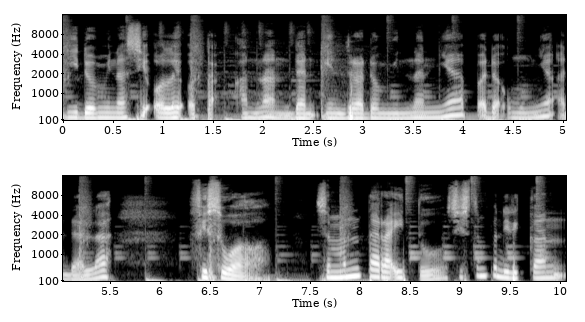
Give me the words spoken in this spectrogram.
didominasi oleh otak kanan dan indera dominannya pada umumnya adalah visual. Sementara itu, sistem pendidikan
